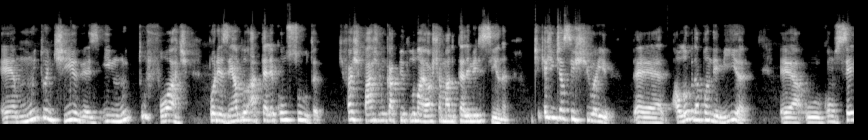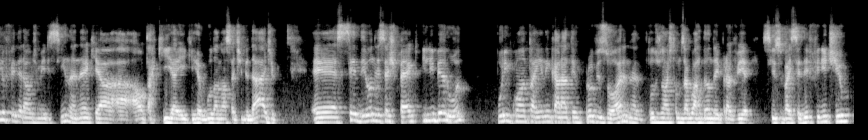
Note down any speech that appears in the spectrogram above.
é, muito antigas e muito fortes. Por exemplo, a teleconsulta, que faz parte de um capítulo maior chamado telemedicina. O que, que a gente assistiu aí? É, ao longo da pandemia, é, o Conselho Federal de Medicina, né, que é a, a autarquia aí que regula a nossa atividade, é, cedeu nesse aspecto e liberou por enquanto ainda em caráter provisório, né? todos nós estamos aguardando aí para ver se isso vai ser definitivo,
